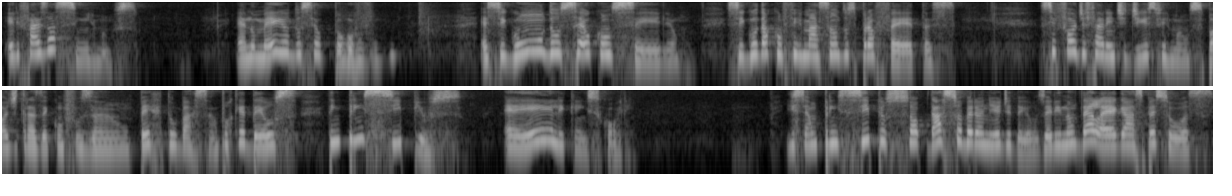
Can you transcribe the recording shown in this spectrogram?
ele faz assim, irmãos. É no meio do seu povo. É segundo o seu conselho, segundo a confirmação dos profetas. Se for diferente disso, irmãos, pode trazer confusão, perturbação, porque Deus tem princípios. É Ele quem escolhe. Isso é um princípio da soberania de Deus. Ele não delega às pessoas.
